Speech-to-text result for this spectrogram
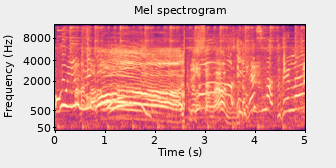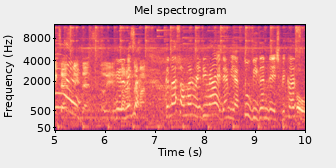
Oh yeah, yeah. Oh, it's kena saman. Hey, that's smart today lah. Makes sense, makes sense. Okay, Okay, the kena next sama. Kena saman ready, right? Then we have two vegan dish because Oh.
